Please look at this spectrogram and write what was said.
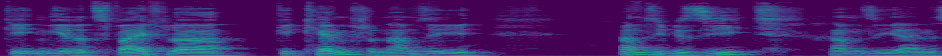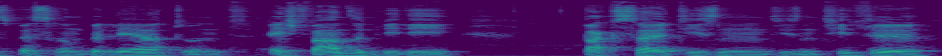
gegen ihre Zweifler gekämpft und haben sie, haben sie besiegt, haben sie eines Besseren belehrt und echt Wahnsinn, wie die Bucks halt diesen, diesen Titel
